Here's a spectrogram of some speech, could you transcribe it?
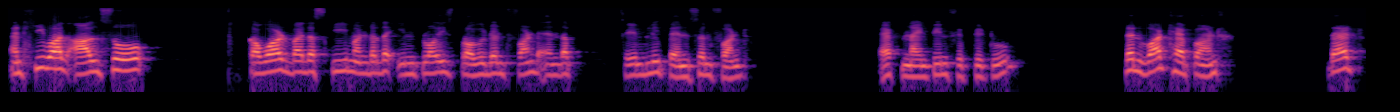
And he was also covered by the scheme under the Employees Provident Fund and the Family Pension Fund Act 1952. Then what happened that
